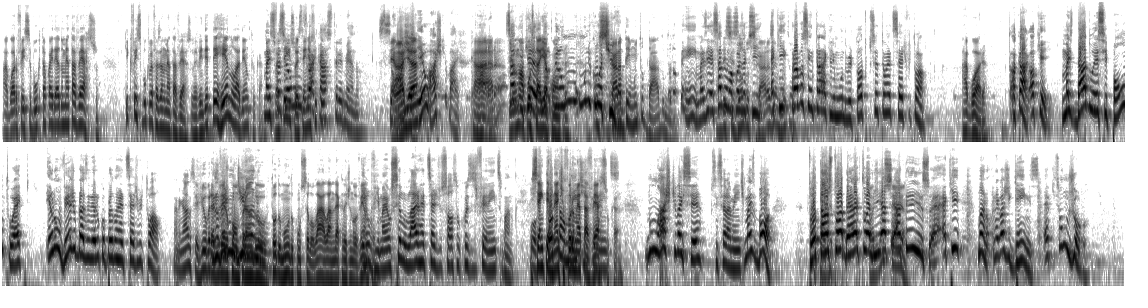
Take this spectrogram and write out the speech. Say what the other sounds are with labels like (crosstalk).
Agora o Facebook tá com a ideia do metaverso. O que, que o Facebook vai fazer no metaverso? Vai vender terreno lá dentro, cara. Mas vai ser isso, um vai ser NFT. fracasso tremendo. Você Olha- acha? Eu acho que vai. Cara, eu Sabe não por quê? apostaria Pelo- Pelo contra. um único Os motivo. caras têm muito dado, mano. Tudo bem, mas é- sabe uma coisa que... É é que muito- pra você entrar naquele mundo virtual, tu precisa ter um headset virtual. Agora, Ah, cara, ok. Mas dado esse ponto, é que eu não vejo brasileiro comprando um headset virtual, tá ligado? você viu o brasileiro um comprando indiano. todo mundo com celular lá na década de 90? Eu vi, mas o celular e o headset virtual são coisas diferentes, mano. E se a internet for o metaverso, diferentes. cara? Não acho que vai ser, sinceramente. Mas, boa. Total, estou aberto ali não a, ser. a ter isso. É, é que, mano, o negócio de games é que isso é um jogo.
